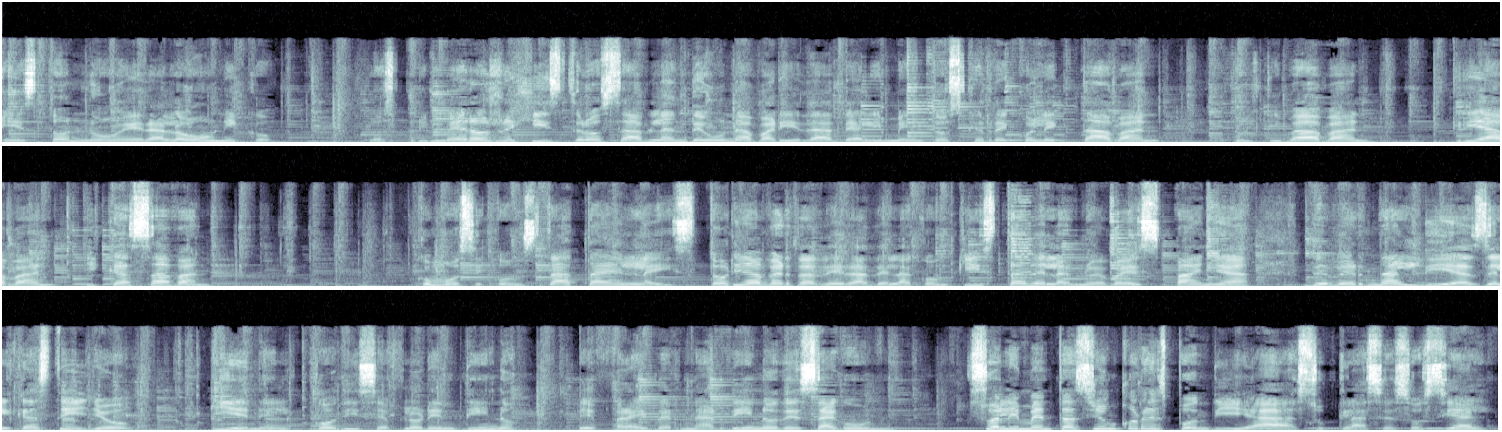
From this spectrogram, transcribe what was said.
esto no era lo único. Los primeros registros hablan de una variedad de alimentos que recolectaban, cultivaban, criaban y cazaban. Como se constata en la historia verdadera de la conquista de la Nueva España de Bernal Díaz del Castillo y en el Códice Florentino de Fray Bernardino de Sagún. Su alimentación correspondía a su clase social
